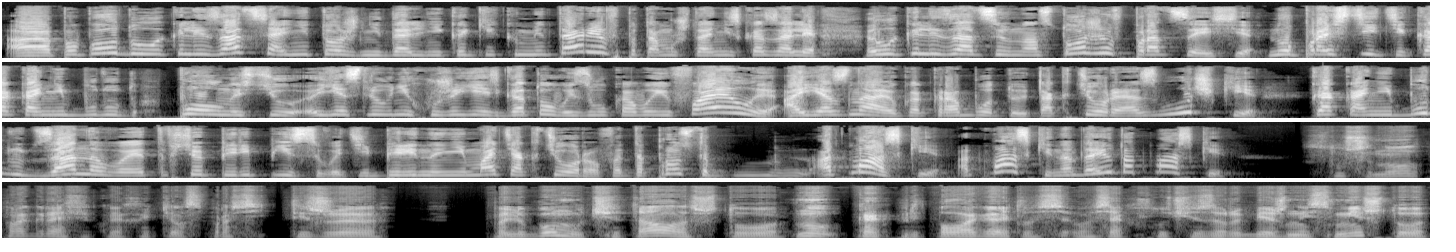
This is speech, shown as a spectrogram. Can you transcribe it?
А по поводу локализации они тоже не дали никаких комментариев, потому что они сказали, локализация у нас тоже в процессе, но простите, как они будут полностью, если у них уже есть готовые звуковые файлы, а я знаю, как работают актеры озвучки, как они будут заново это все переписывать и перенанимать актеров. Это просто отмазки, отмазки, нам дают отмазки. Слушай, ну вот про графику я хотел спросить. Ты же по-любому читала, что, ну, как предполагают во, всяком случае зарубежные СМИ, что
